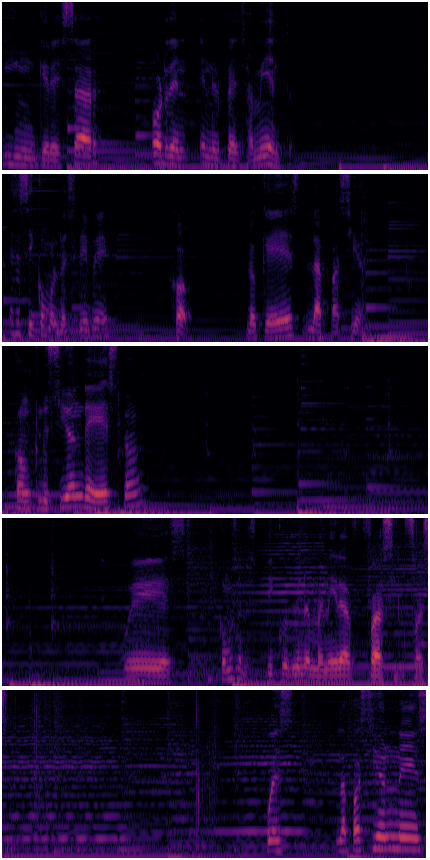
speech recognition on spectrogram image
ingresar orden en el pensamiento. Es así como lo describe Hobbes, lo que es la pasión. Conclusión de esto, Pues, ¿cómo se lo explico de una manera fácil, fácil? Pues la pasión es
